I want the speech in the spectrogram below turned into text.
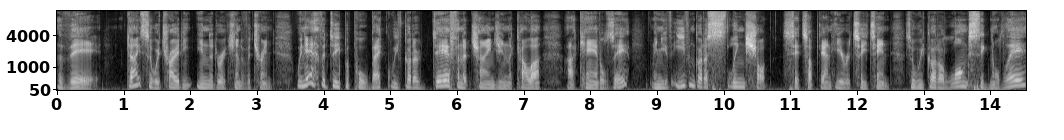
there okay so we're trading in the direction of a trend. We now have a deeper pullback. We've got a definite change in the color uh, candles there and you've even got a slingshot sets up down here at C10 so we've got a long signal there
